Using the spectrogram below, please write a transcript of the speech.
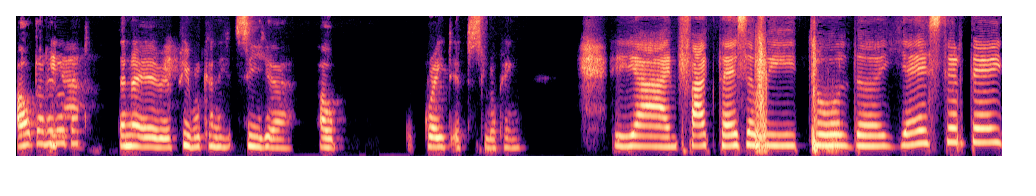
out a little yeah. bit, then uh, people can see here how great it's looking. Yeah, in fact, as we told uh, yesterday,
